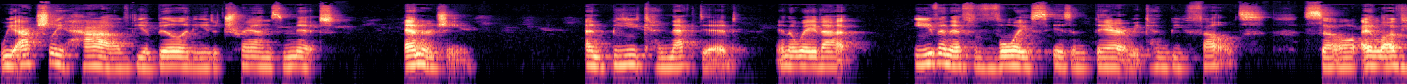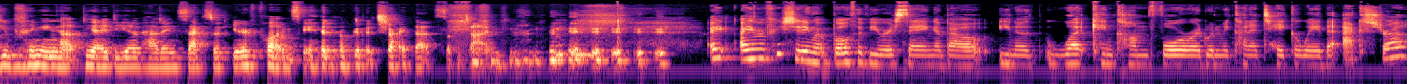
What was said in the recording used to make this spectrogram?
We actually have the ability to transmit energy and be connected in a way that even if voice isn't there, we can be felt. So I love you bringing up the idea of having sex with earplugs in. I'm going to try that sometime. I, I am appreciating what both of you are saying about, you know, what can come forward when we kind of take away the extra.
